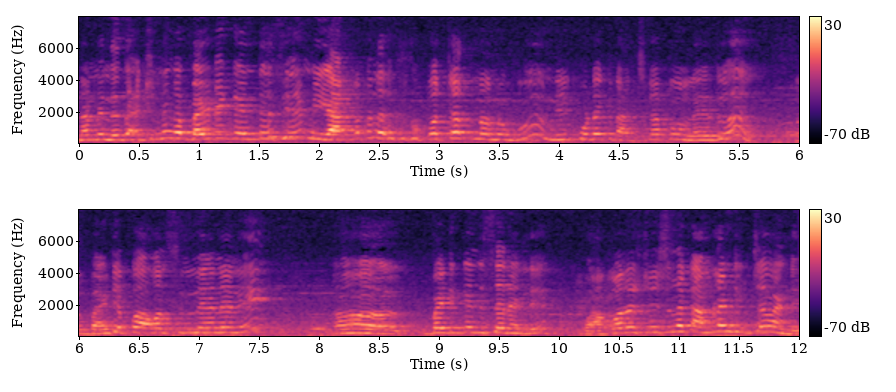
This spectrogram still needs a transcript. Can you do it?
నన్ను నిర్దాక్షిణ్యంగా బయటకు గంటేసి మీ అక్క పిల్లలకి సపోర్ట్ చేస్తున్నావు నువ్వు. నీకు కూడా ఇక్కడ అచ్చకట్టం లేదు. నువ్వు బయటకు పోవాల్సిందేనని బయటకు గంటేశారండి వాకోర స్టేషన్లో కంప్లైంట్ ఇచ్చామండి.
